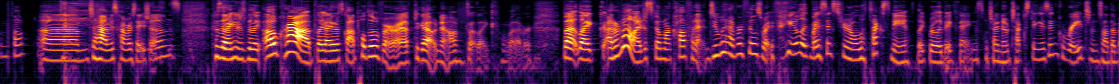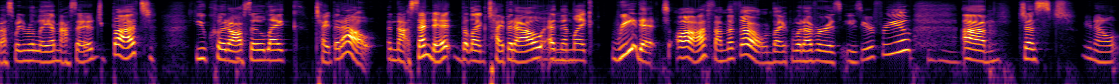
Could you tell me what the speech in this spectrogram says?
on the phone um to have these conversations because then I can just be like, oh crap, like I just got pulled over, I have to go. No, I'm t- like whatever. But like I don't know, I just feel more confident. Do whatever feels right for you. Like my 16 year old texts me like really big things, which I know texting isn't great and it's not the best way to relay a message, but you could also like type it out and not send it, but like type it out and then like read it off on the phone, like whatever is easier for you. Um, just you know,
